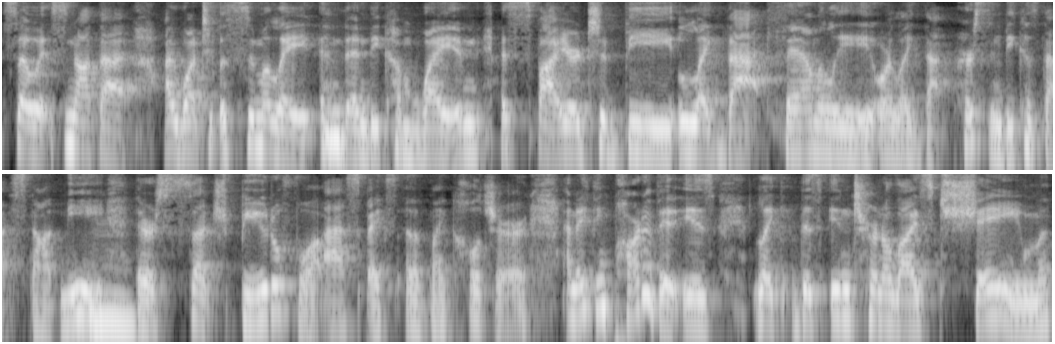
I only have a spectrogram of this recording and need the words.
So it's not that I want to assimilate and then become white and aspire to be like that family or like that person because that's not me. Mm. There's such beautiful aspects of my culture. And I think part of it is like this internalized shame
